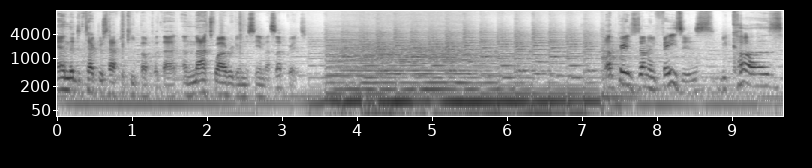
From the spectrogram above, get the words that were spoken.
and the detectors have to keep up with that. And that's why we're doing the CMS upgrades. Upgrades done in phases because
